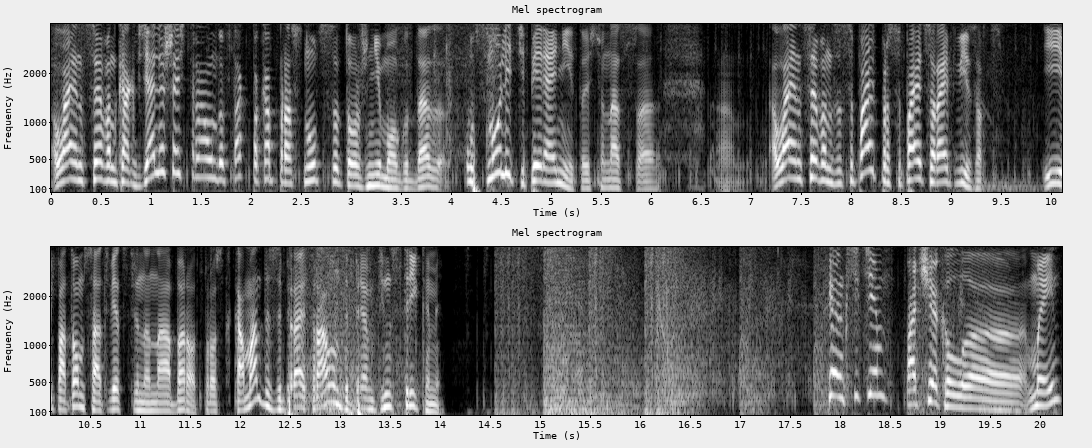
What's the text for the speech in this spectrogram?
Lion 7 как взяли 6 раундов, так пока проснуться тоже не могут, да. Уснули теперь они. То есть у нас э, э, Lion 7 засыпают, просыпаются Ripe Wizards. И потом, соответственно, наоборот. Просто команды забирают раунды прям винстриками. Хэнксити почекал э.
